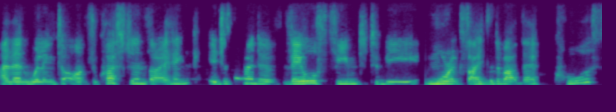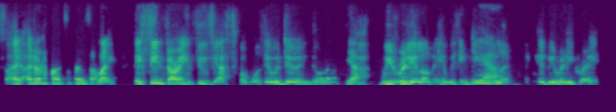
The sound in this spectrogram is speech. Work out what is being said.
and then willing to answer questions. I think it just kind of, they all seemed to be more excited mm-hmm. about their course. I, I, don't know how to phrase that. Like, they seemed very enthusiastic about what they were doing. They were like, yeah, we really love it here. We think yeah. like, it'd be really great.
